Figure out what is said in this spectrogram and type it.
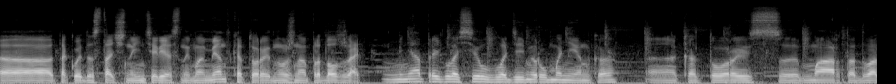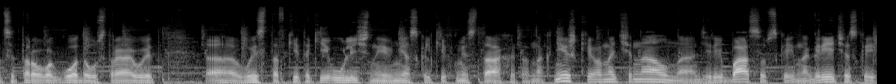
э, такой достаточно интересный момент, который нужно продолжать. Меня пригласил Владимир Уманенко, э, который с марта 22 года устраивает э, выставки такие уличные в нескольких местах. Это на книжке он начинал, на Дерибасовской, на Греческой.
